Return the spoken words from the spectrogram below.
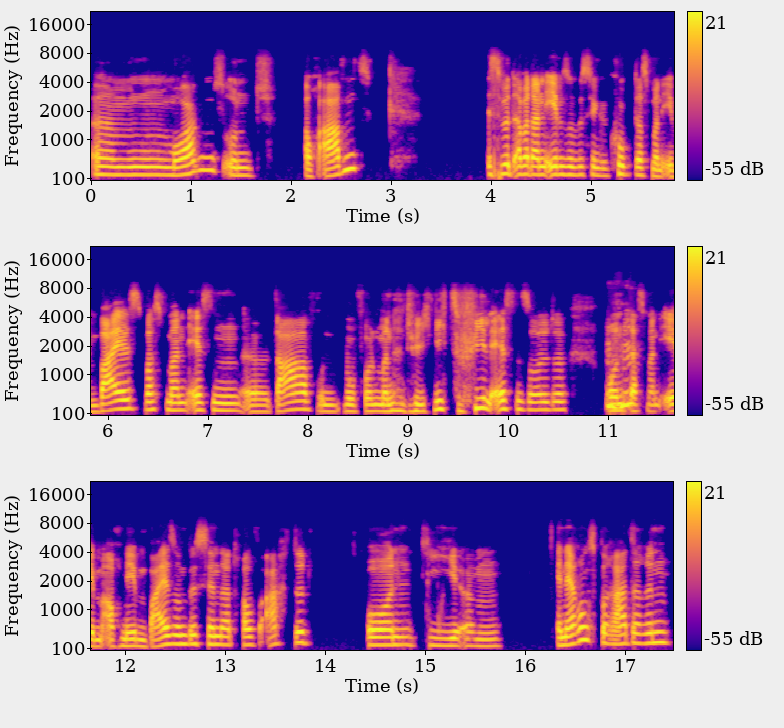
ähm, morgens und auch abends es wird aber dann eben so ein bisschen geguckt, dass man eben weiß, was man essen äh, darf und wovon man natürlich nicht zu viel essen sollte und mhm. dass man eben auch nebenbei so ein bisschen darauf achtet. Und die, ähm, Ernährungsberaterinnen,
